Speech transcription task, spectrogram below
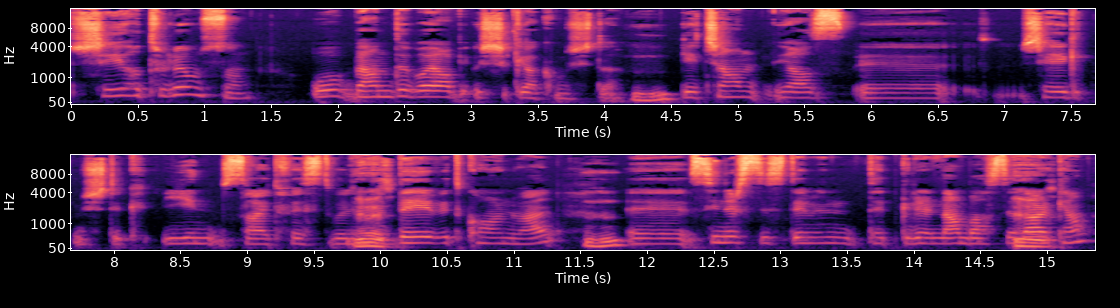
şeyi hatırlıyor musun? O bende bayağı bir ışık yakmıştı. Hı hı. Geçen yaz e, şeye gitmiştik. Yin Side Festivali'nde Evet. David Cornwell Hı hı. e, sinir sisteminin tepkilerinden bahsederken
